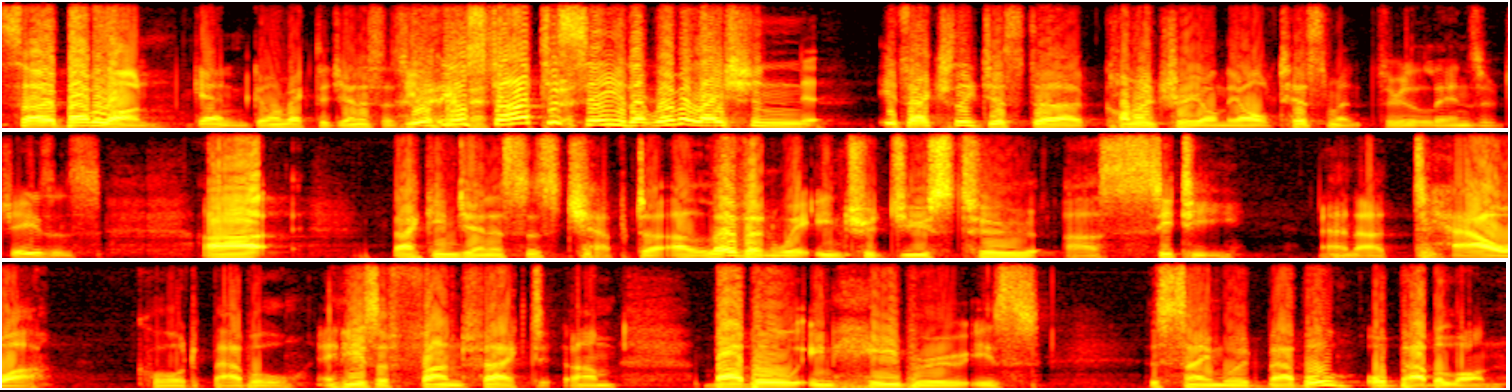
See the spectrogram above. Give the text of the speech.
So Babylon, again, going back to Genesis, you'll, you'll start to see that Revelation is actually just a commentary on the Old Testament through the lens of Jesus. Uh, back in Genesis chapter 11, we're introduced to a city and a tower called Babel. And here's a fun fact: um, Babel in Hebrew is the same word Babel or Babylon.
